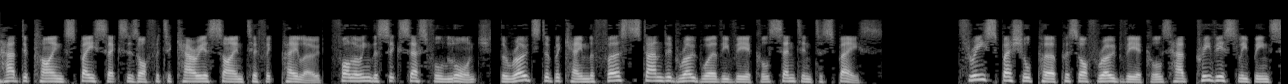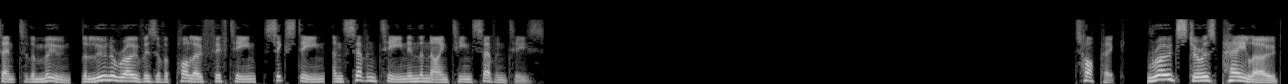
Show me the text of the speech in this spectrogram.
had declined SpaceX's offer to carry a scientific payload. Following the successful launch, the Roadster became the first standard roadworthy vehicle sent into space. Three special-purpose off-road vehicles had previously been sent to the Moon, the lunar rovers of Apollo 15, 16, and 17 in the 1970s. Roadster as payload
